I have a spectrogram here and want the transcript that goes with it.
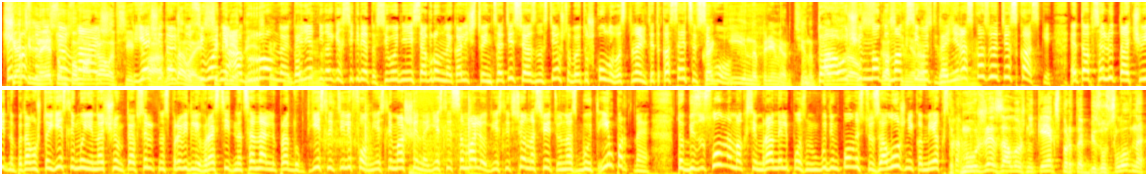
тщательно этому помогала все эти- Я А, ну считаю, давай, что сегодня огромное... Да нет да. никаких секретов. Сегодня есть огромное количество инициатив, связанных с тем, чтобы эту школу восстановить. Это касается всего. Какие, например, Тина, Да, очень много, Максим, рассказывайте, да не рассказывайте сказки. Это абсолютно очевидно, потому что если мы не начнем, ты абсолютно справедливо, растить национальный продукт, если телефон, если машина, если самолет, если все на свете у нас будет импортное, то, безусловно, Максим, рано или поздно мы будем полностью заложниками экспорта. Так мы уже заложники экспорта, безусловно,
